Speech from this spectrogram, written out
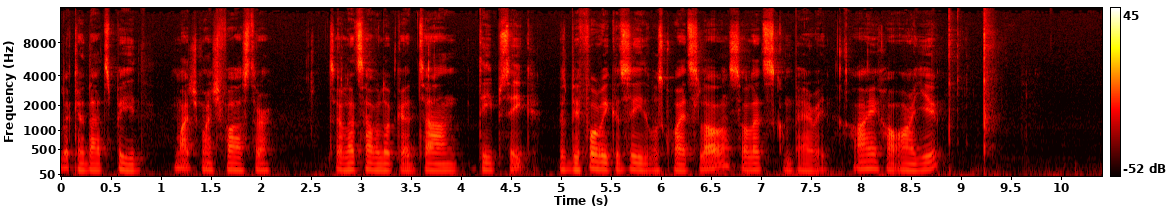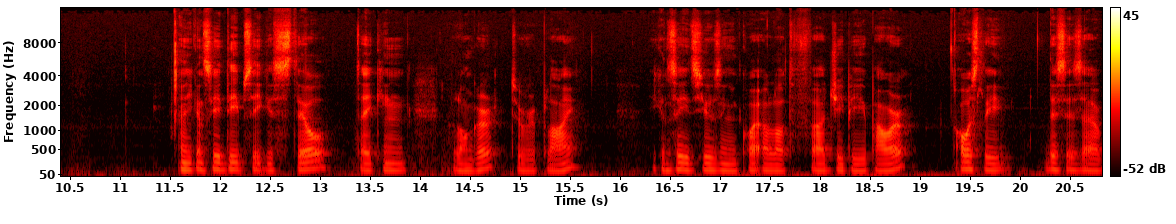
Look at that speed, much, much faster. So let's have a look at um, DeepSeek. Because before we could see it was quite slow, so let's compare it. Hi, how are you? And you can see DeepSeek is still taking longer to reply. You can see it's using quite a lot of uh, GPU power. Obviously, this is a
